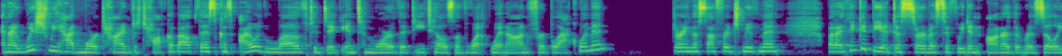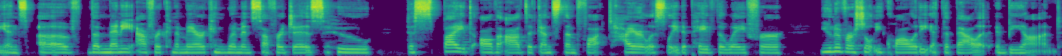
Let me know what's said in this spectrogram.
And I wish we had more time to talk about this because I would love to dig into more of the details of what went on for Black women during the suffrage movement. But I think it'd be a disservice if we didn't honor the resilience of the many African American women suffragists who, despite all the odds against them, fought tirelessly to pave the way for universal equality at the ballot and beyond.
